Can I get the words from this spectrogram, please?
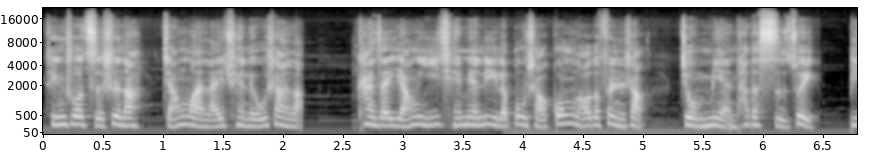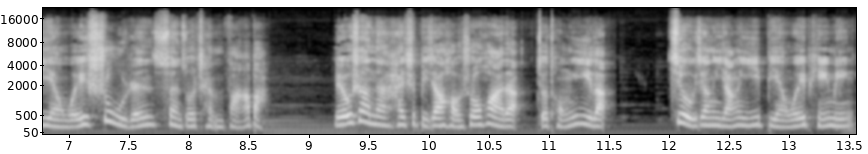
听说此事呢，蒋琬来劝刘禅了，看在杨仪前面立了不少功劳的份上，就免他的死罪，贬为庶人，算作惩罚吧。刘禅呢还是比较好说话的，就同意了，就将杨仪贬为平民，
